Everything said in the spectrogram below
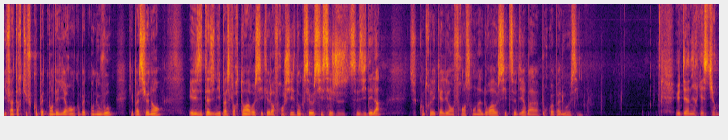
Il fait un tartuffe complètement délirant, complètement nouveau, qui est passionnant. Et les États-Unis passent leur temps à recycler leur franchise. Donc c'est aussi ces, idées-là contre lesquelles, en France, on a le droit aussi de se dire bah, pourquoi pas nous aussi. Une dernière question?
